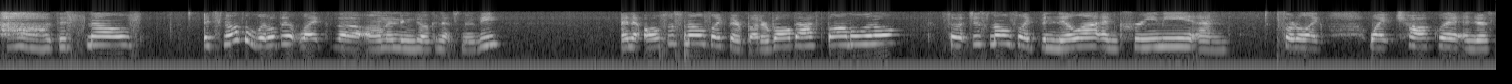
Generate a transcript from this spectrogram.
Ah, this smells, it smells a little bit like the almond and coconut smoothie. And it also smells like their Butterball bath bomb a little. So it just smells like vanilla and creamy and sort of like white chocolate and just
